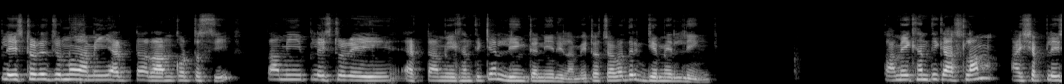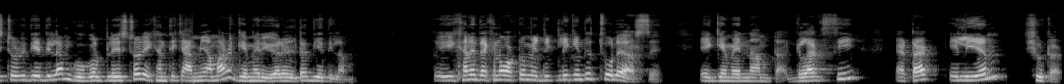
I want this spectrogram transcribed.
প্লে স্টোরের জন্য আমি অ্যাডটা রান করতেছি, তো আমি প্লে স্টোরে এই অ্যাডটা আমি এখান থেকে লিঙ্কটা নিয়ে নিলাম। এটা হচ্ছে আমাদের গেমের লিঙ্ক তো আমি এখান থেকে আসলাম, আইসা প্লে স্টোরে দিয়ে দিলাম গুগল প্লে স্টোর এখান থেকে আমি আমার গেমের ইউআরএলটা দিয়ে দিলাম। তো এখানে দেখেন অটোমেটিকলি কিন্তু চলে আসছে এই গেমের নামটা গ্যালাক্সি অ্যাটাক এলিয়েন শুটার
